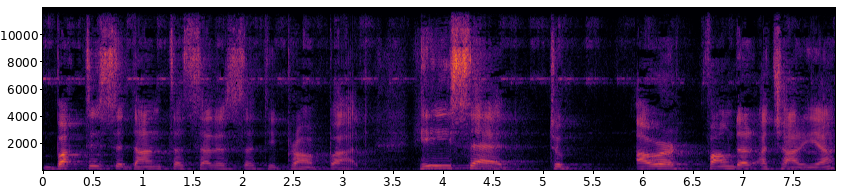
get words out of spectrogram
Bhakti Siddhanta Saraswati Prabhupada. He said to our founder Acharya,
